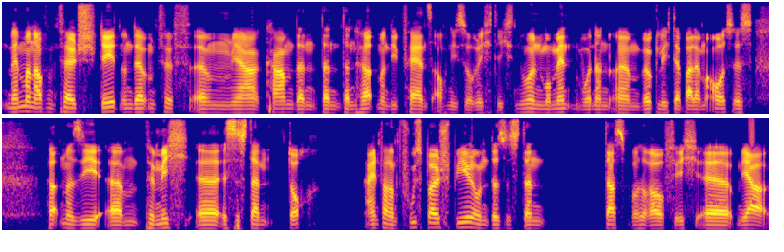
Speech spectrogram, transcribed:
wenn man auf dem Feld steht und der Pfiff ähm, ja kam, dann, dann, dann hört man die Fans auch nicht so richtig. Nur in Momenten, wo dann ähm, wirklich der Ball im Aus ist, hört man sie. Ähm, für mich äh, ist es dann doch einfach ein Fußballspiel und das ist dann das, worauf ich äh, ja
